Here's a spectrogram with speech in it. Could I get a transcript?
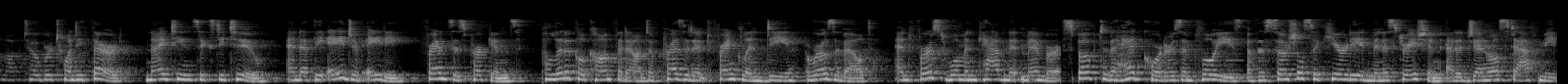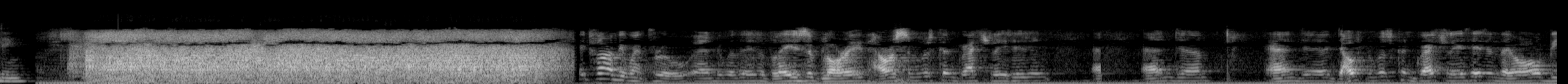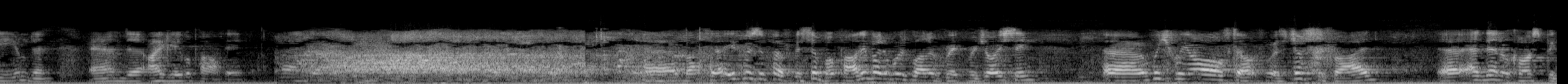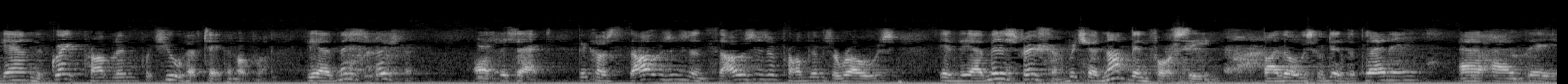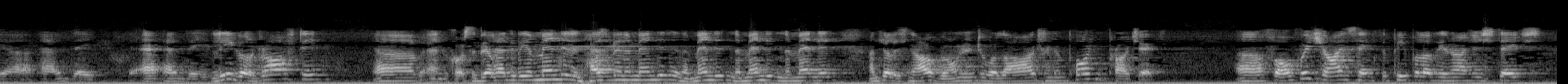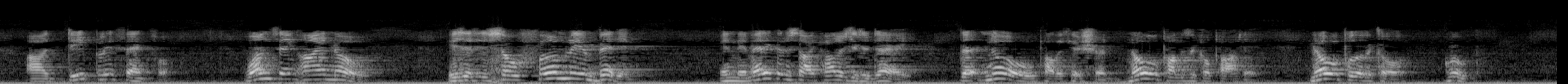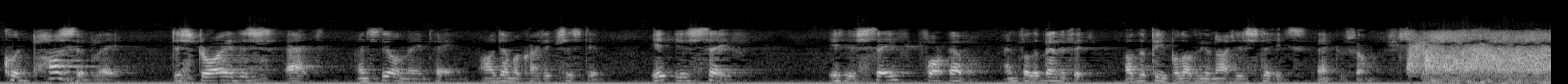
On October 23, 1962, and at the age of 80, Frances Perkins, political confidant of President Franklin D. Roosevelt and first woman cabinet member, spoke to the headquarters employees of the Social Security Administration at a general staff meeting. It finally went through, and with it a blaze of glory. Harrison was congratulated, and and um, and uh, was congratulated, and they all beamed, and and uh, I gave a party. And, uh, but uh, it was a perfectly simple party, but it was one of great rejoicing, uh, which we all felt was justified. Uh, and then, of course, began the great problem which you have taken over the administration of this act, because thousands and thousands of problems arose in the administration which had not been foreseen by those who did the planning and, and the uh, and the and the legal drafting. Uh, and of course, the bill had to be amended and has been amended and amended and amended and amended until it's now grown into a large and important project uh, for which I think the people of the United States are deeply thankful. One thing I know is it is so firmly embedded in the American psychology today that no politician, no political party, no political group could possibly destroy this act and still maintain our democratic system. It is safe. It is safe forever and for the benefit of the people of the United States. Thank you so much.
